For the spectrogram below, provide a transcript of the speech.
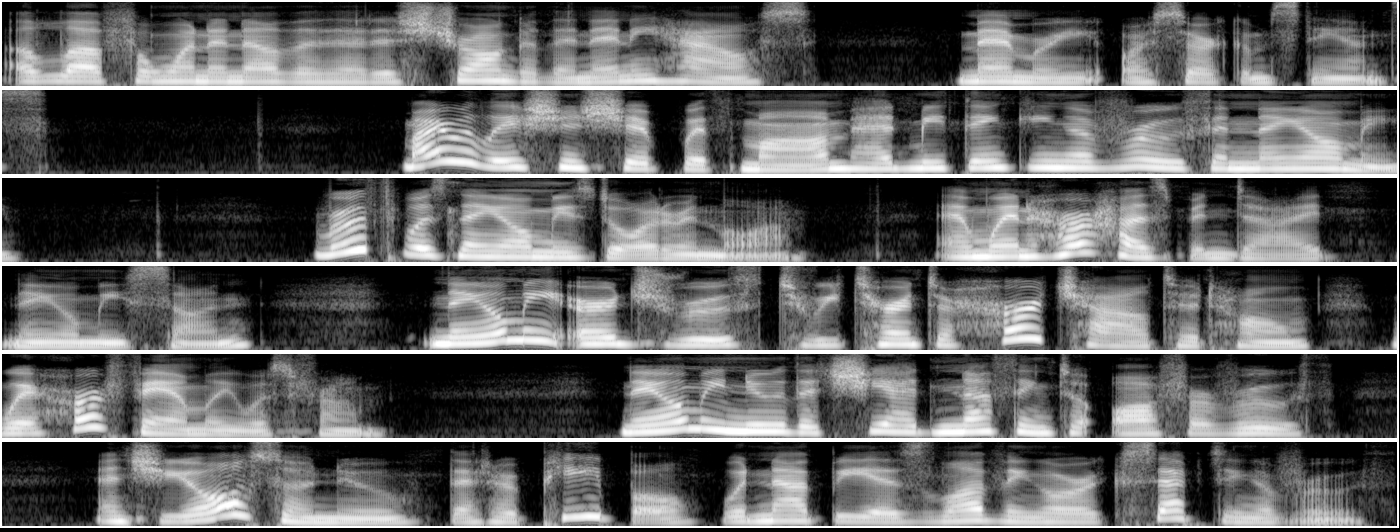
a love for one another that is stronger than any house, memory, or circumstance. My relationship with mom had me thinking of Ruth and Naomi. Ruth was Naomi's daughter in law, and when her husband died, Naomi's son, Naomi urged Ruth to return to her childhood home where her family was from. Naomi knew that she had nothing to offer Ruth, and she also knew that her people would not be as loving or accepting of Ruth.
